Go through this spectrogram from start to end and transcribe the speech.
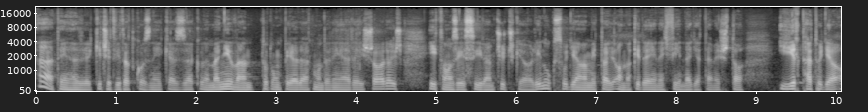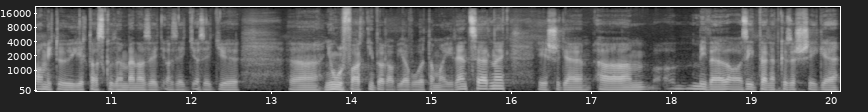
Hát én ezért egy kicsit vitatkoznék ezzel, különben nyilván tudunk példát mondani erre is, arra is. Itt van az én szívem csücske a Linux, ugye, amit a- annak idején egy finn egyetemista írt, hát ugye amit ő írt, az különben az egy, az egy, az egy nyúlfartnyi darabja volt a mai rendszernek, és ugye mivel az internet közössége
